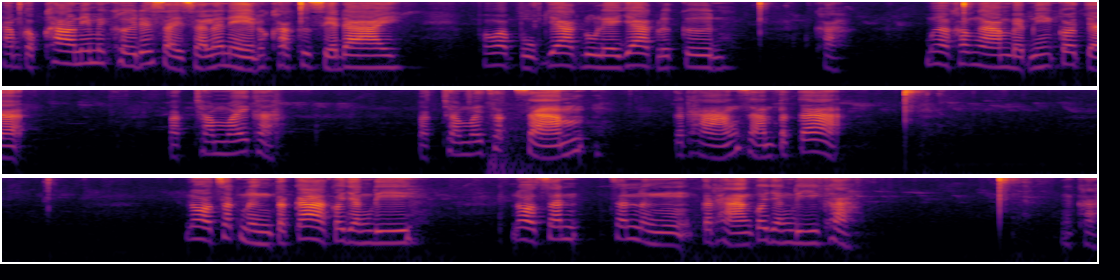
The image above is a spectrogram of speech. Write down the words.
ทำกับข้าวนี่ไม่เคยได้ใส่สารเนหรอกค่ะ คือเสียดาย เพราะว่าปลูกยากดูแลยากเหลือเกินค่ะ เมื่อเข้างามแบบนี้ก็จะปักชำไว้ค่ะ ปักชำไว้สักสามกระถางสามตะกร้า รอดสักหนึ่งตะกร้าก็ยังดี รอดสั้นสั้นหนึ่งกระถางก็ยังดีค่ะนี่ยค่ะ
